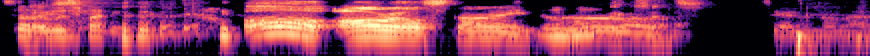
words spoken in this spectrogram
So it was funny. Oh, R.L. Stine. Mhm. Makes Ah. sense. See, I didn't know that.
